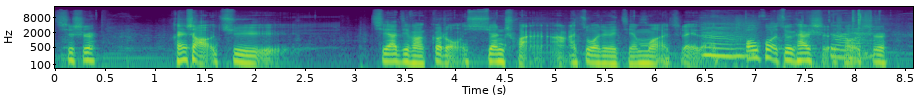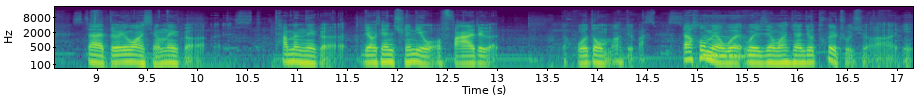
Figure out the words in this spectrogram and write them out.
其实很少去其他地方各种宣传啊，做这个节目啊之类的。包括最开始的时候是在得意忘形那个他们那个聊天群里我发这个活动嘛，对吧？但后面我我已经完全就退出去了，因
